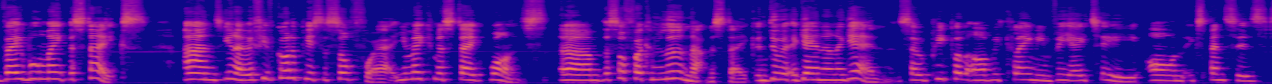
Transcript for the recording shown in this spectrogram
they will make mistakes. And you know, if you've got a piece of software, you make a mistake once, um, the software can learn that mistake and do it again and again. So people are reclaiming VAT on expenses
